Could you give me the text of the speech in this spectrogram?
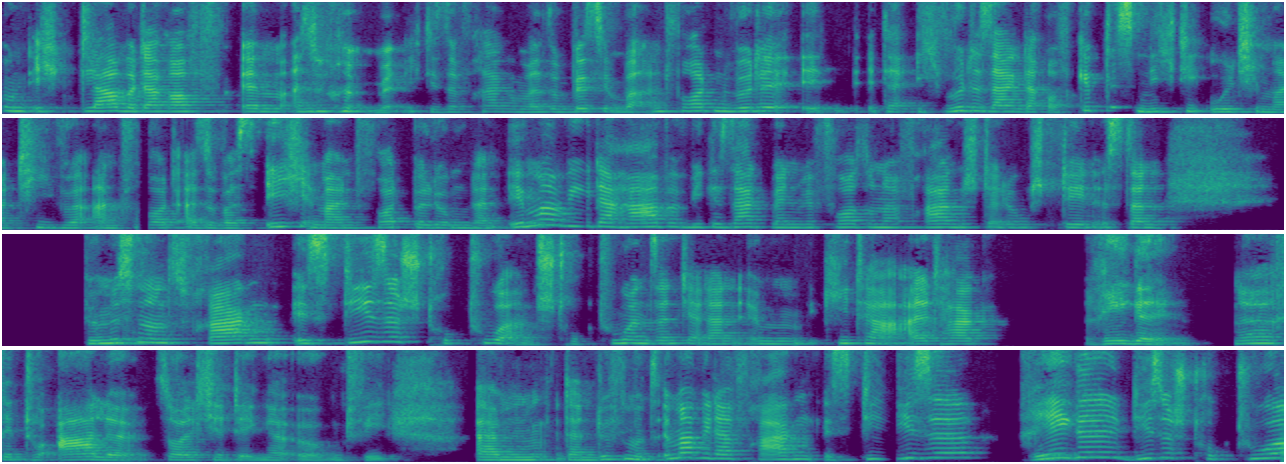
Und ich glaube darauf, ähm, also wenn ich diese Frage mal so ein bisschen beantworten würde, äh, ich würde sagen, darauf gibt es nicht die ultimative Antwort. Also was ich in meinen Fortbildungen dann immer wieder habe, wie gesagt, wenn wir vor so einer Fragestellung stehen, ist dann, wir müssen uns fragen, ist diese Struktur, und Strukturen sind ja dann im Kita-Alltag Regeln, ne, Rituale, solche Dinge irgendwie, ähm, dann dürfen wir uns immer wieder fragen, ist diese Regel, diese Struktur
